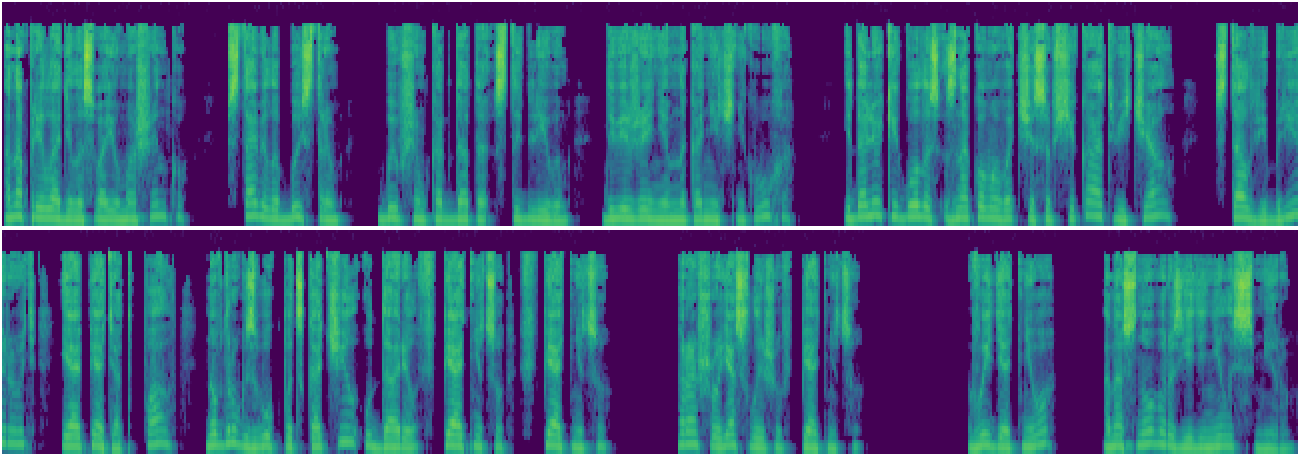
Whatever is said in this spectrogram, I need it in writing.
Она приладила свою машинку, вставила быстрым, бывшим когда-то стыдливым, движением наконечник в ухо, и далекий голос знакомого часовщика отвечал, стал вибрировать и опять отпал, но вдруг звук подскочил, ударил в пятницу, в пятницу. Хорошо, я слышу, в пятницу. Выйдя от него, она снова разъединилась с миром.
